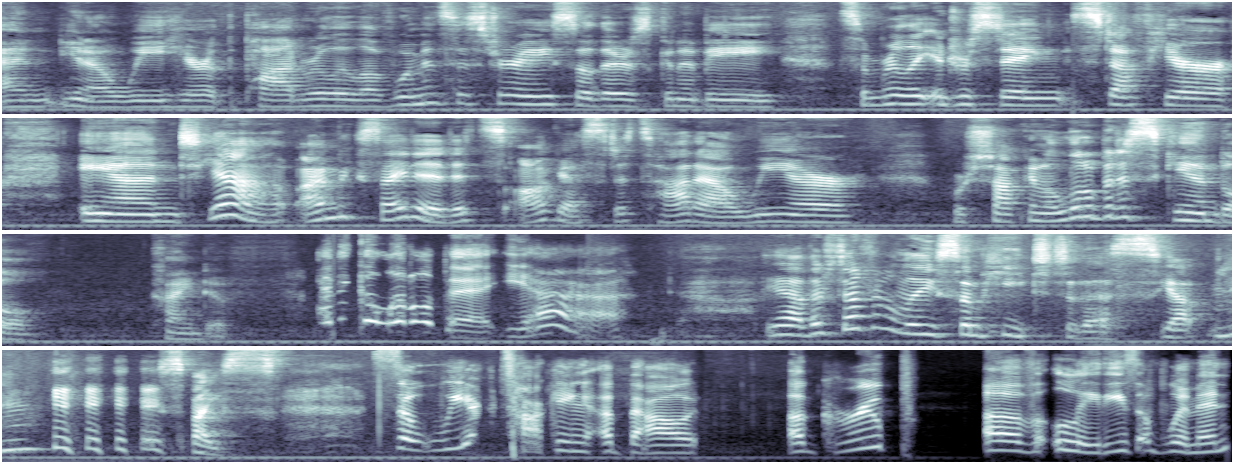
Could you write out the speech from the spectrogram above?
And, you know, we here at the pod really love women's history. So there's going to be some really interesting stuff here. And yeah, I'm excited. It's August, it's hot out. We are, we're talking a little bit of scandal, kind of. I think a little bit, yeah. Yeah, there's definitely some heat to this. Yep. Mm-hmm. Spice. So we are talking about a group of ladies of women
